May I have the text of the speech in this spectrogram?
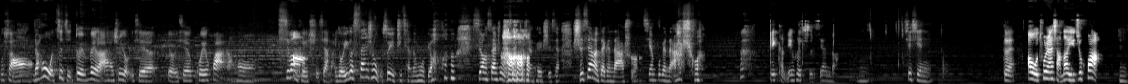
不算。哦然后我自己对未来还是有一些有一些规划，然后希望可以实现吧。有一个三十五岁之前的目标，希望三十五岁之前可以实现，实现了再跟大家说，先不跟大家说。你肯定会实现的。嗯，谢谢你。对哦，我突然想到一句话，嗯，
